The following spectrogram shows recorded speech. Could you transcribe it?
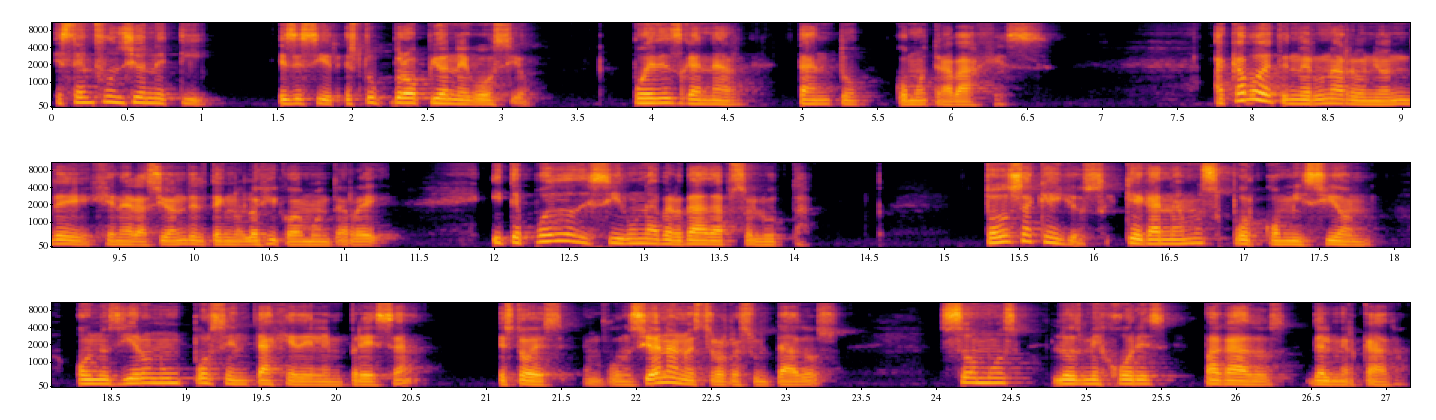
está en función de ti. Es decir, es tu propio negocio. Puedes ganar tanto como trabajes. Acabo de tener una reunión de generación del Tecnológico de Monterrey y te puedo decir una verdad absoluta. Todos aquellos que ganamos por comisión o nos dieron un porcentaje de la empresa, esto es, en función a nuestros resultados, somos los mejores pagados del mercado.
